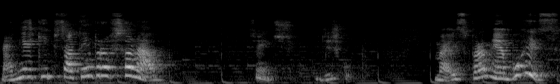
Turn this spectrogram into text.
Na minha equipe só tem profissional. Gente, desculpa. Mas isso pra mim é burrice.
